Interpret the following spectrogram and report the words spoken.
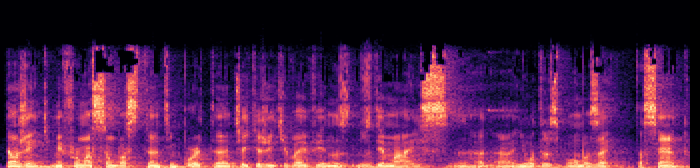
Então, gente, uma informação bastante importante aí que a gente vai ver nos, nos demais, uh, em outras bombas aí, tá certo?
